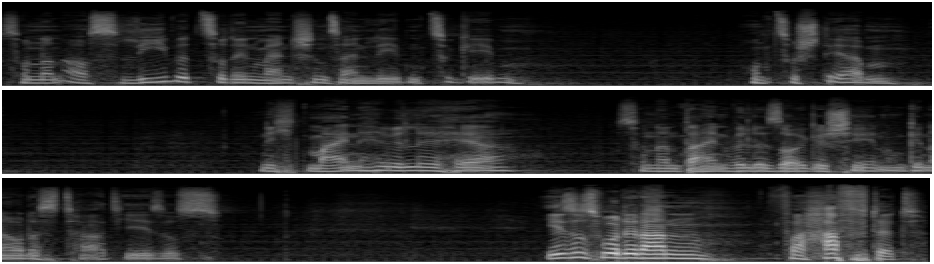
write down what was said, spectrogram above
sondern aus Liebe zu den Menschen sein Leben zu geben und zu sterben. Nicht mein Wille, Herr, sondern dein Wille soll geschehen. Und genau das tat Jesus. Jesus wurde dann verhaftet.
